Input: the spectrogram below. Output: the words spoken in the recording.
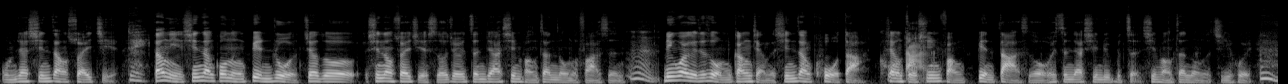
我们叫心脏衰竭。对，当你心脏功能变弱，叫做心脏衰竭的时候，就会增加心房颤动的发生。嗯，另外一个就是我们刚刚讲的心脏扩大，像左心房变大的时候，会增加心律不整、心房颤动的机会。嗯，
